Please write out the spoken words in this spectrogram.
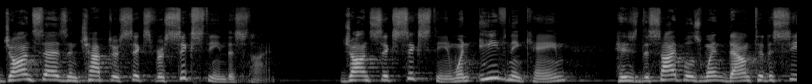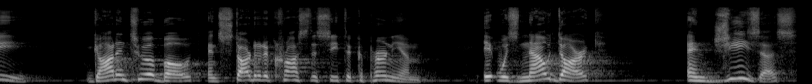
John says in chapter 6, verse 16 this time, John 6 16. When evening came, his disciples went down to the sea, got into a boat, and started across the sea to Capernaum. It was now dark, and Jesus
